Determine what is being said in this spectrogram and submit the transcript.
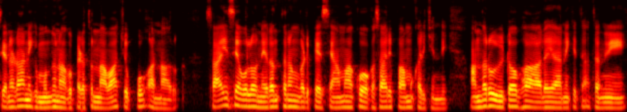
తినడానికి ముందు నాకు పెడుతున్నావా? చెప్పు అన్నారు. సాయి సేవలో నిరంతరం గడిపే శ్యామకు ఒకసారి పాము కరిచింది. అందరూ విఠోబా ఆలయానికి అతన్ని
